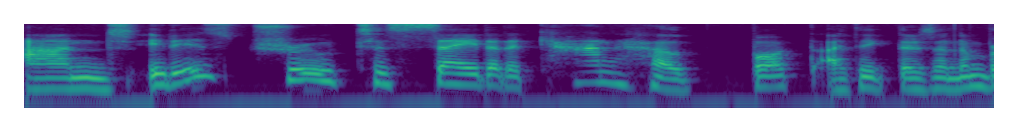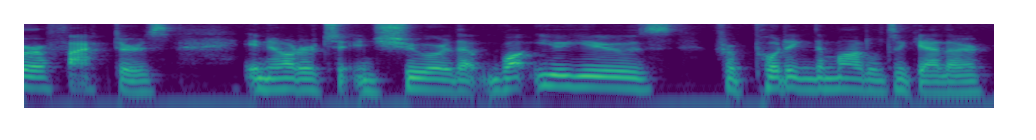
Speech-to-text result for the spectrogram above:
And it is true to say that it can help, but I think there's a number of factors in order to ensure that what you use for putting the model together,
